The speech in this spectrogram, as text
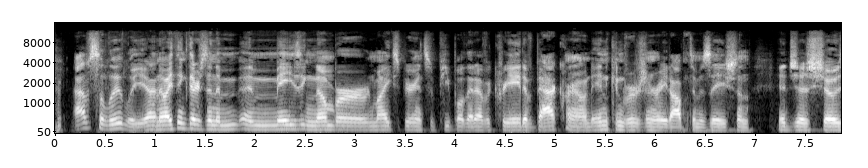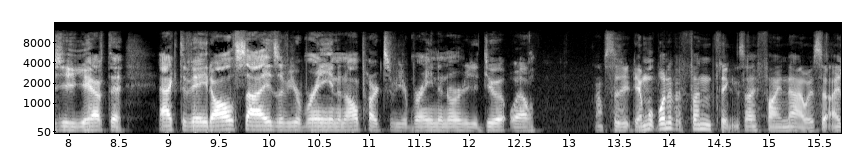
Absolutely, yeah. No, I think there's an am- amazing number, in my experience, of people that have a creative background in conversion rate optimization. It just shows you you have to activate all sides of your brain and all parts of your brain in order to do it well. Absolutely. And one of the fun things I find now is that I,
